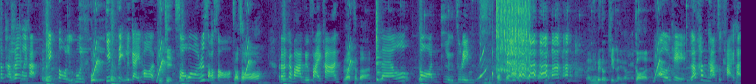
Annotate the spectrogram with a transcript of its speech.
คำถามแรกเลยค่ะ คลิปโตหรือหุ้น หุ้นกิมจิหรือไก่ทอด กิมจิ สวหรือสส สสรัฐบาลหรือฝ่ายค้าน รัฐบาล แล้วกรณ์หรือจุรินทร์ อันนี้ไม่ต้องคิดเลยครับ ก่อนเอาโอเค แล้วคำถามสุดท้ายค่ะ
